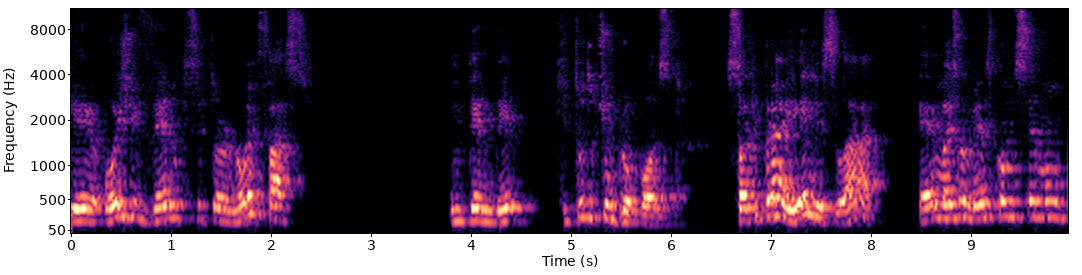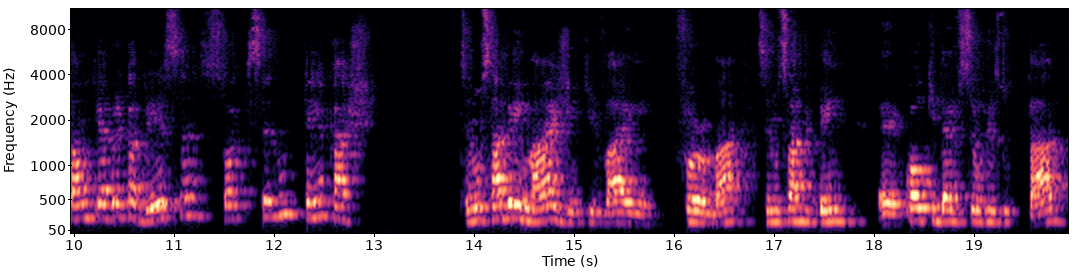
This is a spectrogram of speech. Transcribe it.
Porque hoje, vendo o que se tornou, é fácil entender que tudo tinha um propósito. Só que para eles lá, é mais ou menos como você montar um quebra-cabeça, só que você não tem a caixa. Você não sabe a imagem que vai formar, você não sabe bem é, qual que deve ser o resultado,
